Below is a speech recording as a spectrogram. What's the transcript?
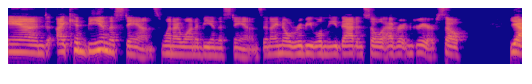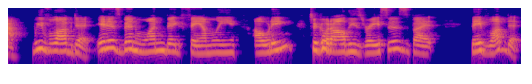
and I can be in the stands when I want to be in the stands. And I know Ruby will need that, and so will Everett and Greer. So, yeah, we've loved it. It has been one big family outing to go to all these races, but they've loved it.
